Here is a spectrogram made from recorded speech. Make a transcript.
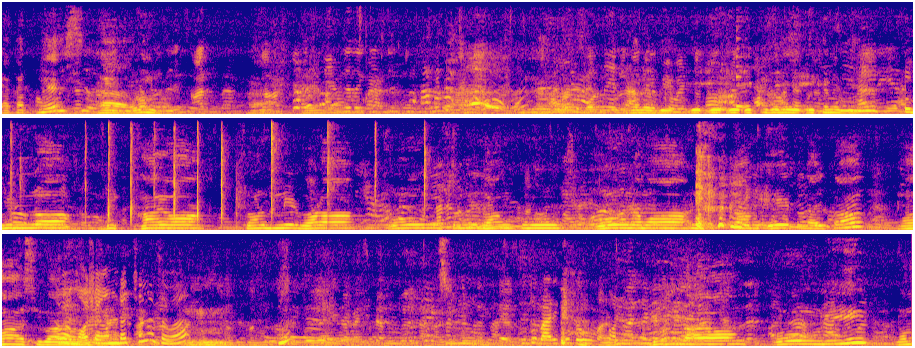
হ্যাঁ এখানে একটুখানি গোবিন্দ দীক্ষায় স্বনির্ভর ওং সন্নিধং কুরু ওং নম নিত্যং এ তদায়িত মহাশিবায় নমঃ। মশা কামড়াচ্ছে না তো বিল্লায়ং ওং রিং নম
